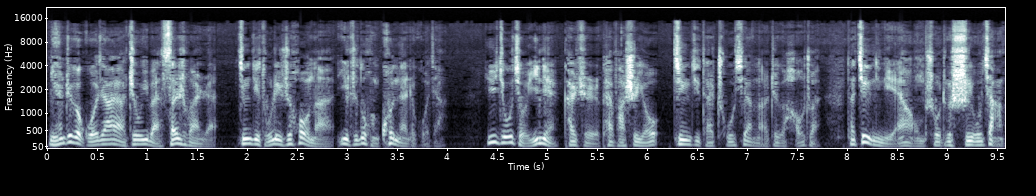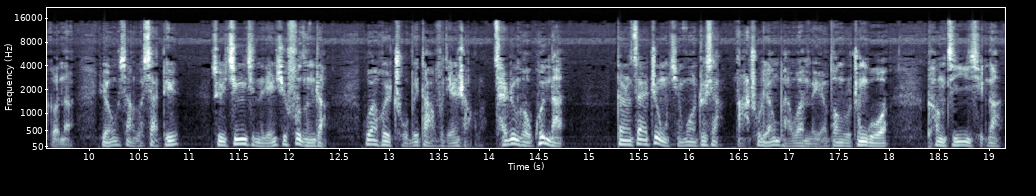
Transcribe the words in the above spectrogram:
你看，这个国家呀，只有一百三十万人，经济独立之后呢，一直都很困难。这国家。一九九一年开始开发石油，经济才出现了这个好转。但近几年啊，我们说这个石油价格呢，原油价格下跌，所以经济呢连续负增长，外汇储备大幅减少了，财政很困难。但是在这种情况之下，拿出两百万美元帮助中国抗击疫情啊，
